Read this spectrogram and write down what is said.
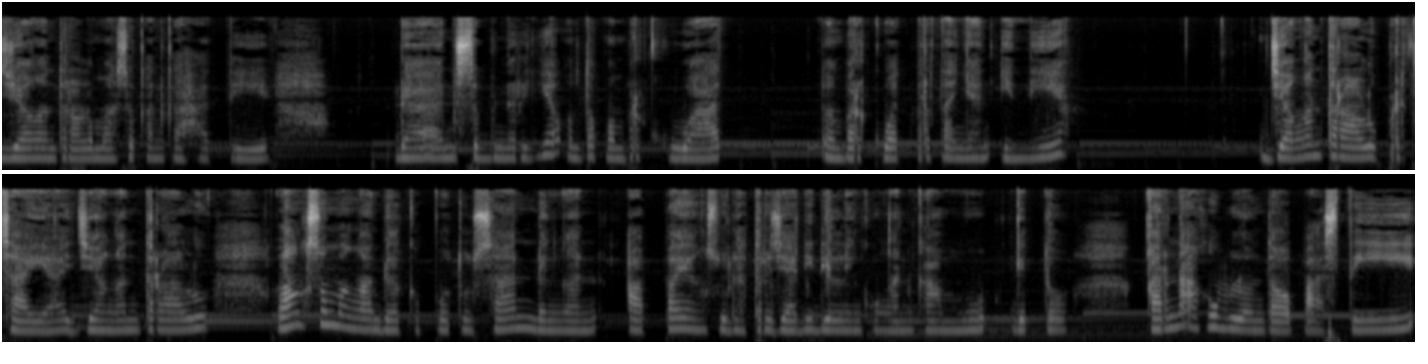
Jangan terlalu masukkan ke hati. Dan sebenarnya untuk memperkuat memperkuat pertanyaan ini jangan terlalu percaya, jangan terlalu langsung mengambil keputusan dengan apa yang sudah terjadi di lingkungan kamu gitu. Karena aku belum tahu pasti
